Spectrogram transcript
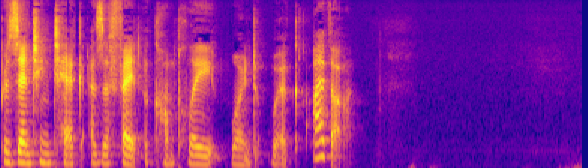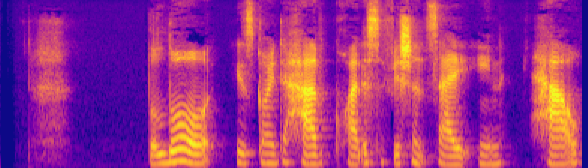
Presenting tech as a fait accompli won't work either. The law is going to have quite a sufficient say in how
